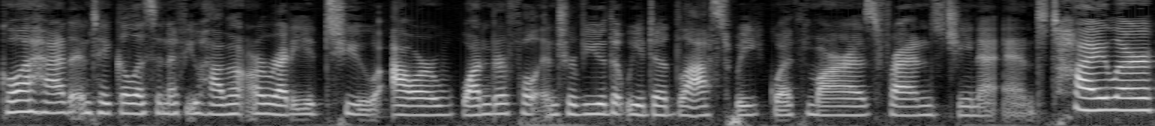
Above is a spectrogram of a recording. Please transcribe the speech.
go ahead and take a listen if you haven't already to our wonderful interview that we did last week with Mara's friends, Gina and Tyler.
